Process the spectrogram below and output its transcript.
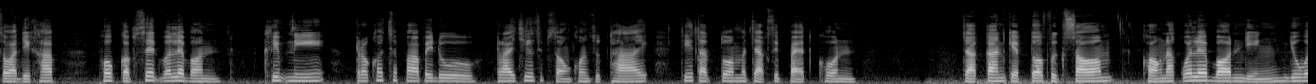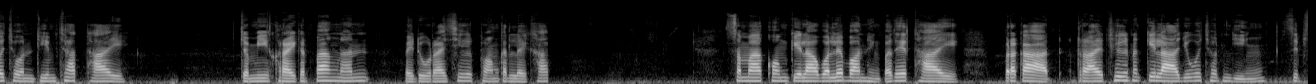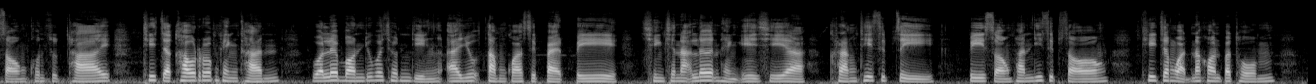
สวัสดีครับ พบกับเซตวอลเลย์บอล คลิปนี้เราก็จะพาไปดูรายชื่อ 12 คนสุดท้าย ที่ตัดตัวมาจาก 18 คน จากการเก็บตัวฝึกซ้อมของนักวอลเลย์บอลหญิง ยุวชนทีมชาติไทย จะมีใครกันบ้างนั้น ไปดูรายชื่อพร้อมกันเลยครับ สมาคมกีฬาวอลเลย์บอลแห่งประเทศไทย ประกาศรายชื่อนักกีฬายุวชนหญิง 12 คนสุดท้ายที่จะเข้าร่วมแข่งขัน วอลเลย์บอลยุวชนหญิง อายุต่ำกว่า 18 ปี ชิงชนะเลิศแห่งเอเชีย ครั้งที่ 14 ปี 2022 ที่จังหวัดนครปฐม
